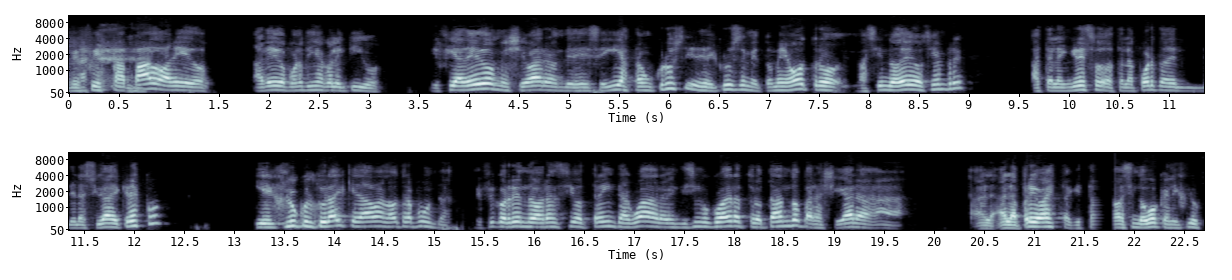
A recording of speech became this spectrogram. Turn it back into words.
me fui escapado a dedo, a dedo porque no tenía colectivo. Me fui a dedo, me llevaron desde Seguí hasta un cruce, y desde el cruce me tomé otro, haciendo dedo siempre, hasta el ingreso, hasta la puerta de, la ciudad de Crespo, y el club cultural quedaba en la otra punta. Me fui corriendo, habrán sido 30 cuadras, 25 cuadras, trotando para llegar a, a la prueba esta que estaba haciendo Boca en el club.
